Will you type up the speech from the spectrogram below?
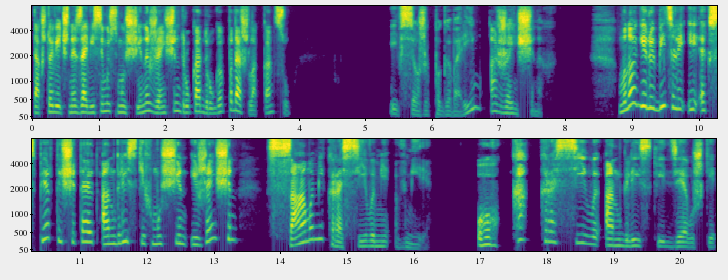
Так что вечная зависимость мужчин и женщин друг от друга подошла к концу. И все же поговорим о женщинах. Многие любители и эксперты считают английских мужчин и женщин самыми красивыми в мире. О, как красивы английские девушки,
